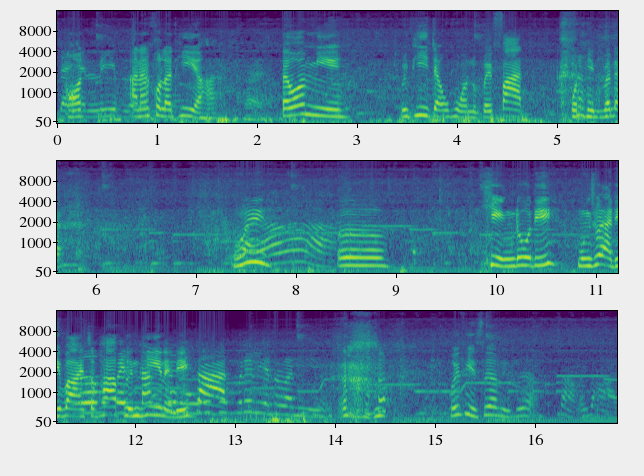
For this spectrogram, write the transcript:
ใจอ๋อเย็นรีบเลยอันนั้นคนละที่อะค่ะใช่ครับแปลว่ามี วิพี่จะเอาหัวหนูไปฟาดบนหินปะเนี่ยอุ้ยสวอะเออขิงดูดิ มึงช่วยอธิบายสภาพพื้นที่หน่อยดิเศาสตร์ไม่ได้เรียนธรณีอุ้ยผีเสื้อผีเสื้อสาวไม่สาย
